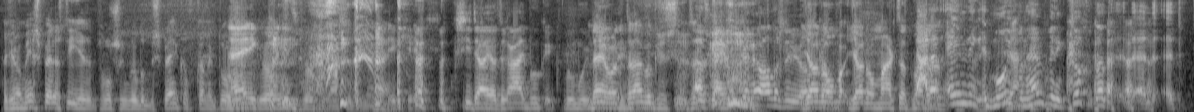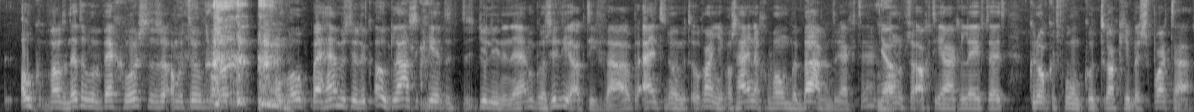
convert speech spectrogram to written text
Had je nog meer spelers die je plotseling wilde bespreken? Of kan ik door? Nee, ik wil er niet te veel verrassen. doen. Ik, ik, ik zie daar jouw draaiboek, ik bemoei me Nee hoor, het mee. draaiboek is... Oké, we kunnen alles nu wel. Jarno, Jarno maakt dat maar... Ja, dat ene ding, het mooie Ja. van hem vind ik toch dat. eh, het, ook, we hadden het net over Weghorst, dat is een amateurvoetballer. Omhoog. Bij hem is natuurlijk ook de laatste keer dat jullie in hem Brazilië actief waren, op het eindtoernooi met Oranje, was hij nog gewoon bij Barendrecht. Hè? Gewoon op zijn 18-jarige leeftijd, knokkend voor een contractje bij Sparta.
